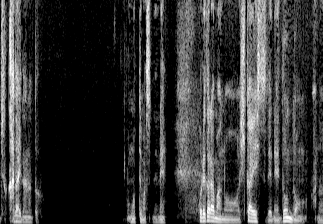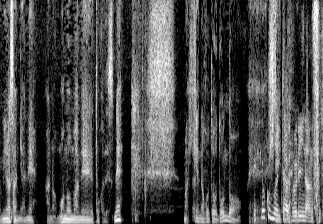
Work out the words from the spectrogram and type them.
ちょっと課題だなと、思ってますんでね。これからもあの、控え室でね、どんどん、あの、皆さんにはね、あの、モノマネとかですね、まあ、危険なことをどんどん、えあ。ー結局無していただく茶ぶりなんですね。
